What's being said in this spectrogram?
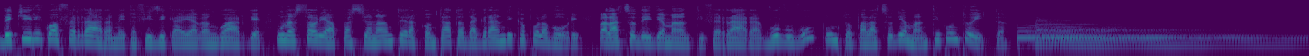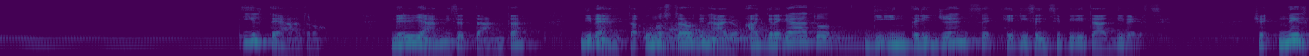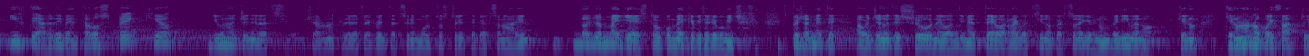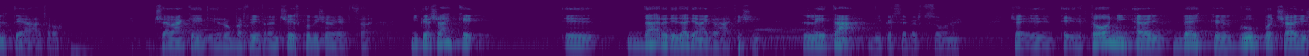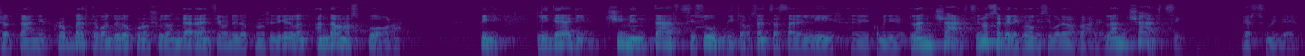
De Chirico a Ferrara, metafisica e avanguardie, una storia appassionante raccontata da grandi capolavori. Palazzo dei Diamanti, Ferrara, www.palazzodiamanti.it. Il teatro negli anni 70 diventa uno straordinario aggregato di intelligenze e di sensibilità diverse. Cioè, nel, il teatro diventa lo specchio di una generazione. C'erano anche delle frequentazioni molto strette personali. Non gli ho mai chiesto com'è che vi siete cominciati, specialmente a Eugenio Tescione o a Di Matteo, a Ragozzino, persone che non venivano, che non, che non hanno poi fatto il teatro. C'era anche Roberto Di Francesco, viceversa. Mi piace anche eh, dare dei dati anagrafici, l'età di queste persone. Cioè, eh, eh Tony era il vecchio del gruppo e aveva 18 anni. Roberto, quando l'ho conosciuto, Andrea Renzi, quando l'ho conosciuto, andavano a scuola. Quindi l'idea di cimentarsi subito, senza stare lì, eh, come dire, lanciarsi, non sapere quello che si voleva fare, lanciarsi verso un'idea.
